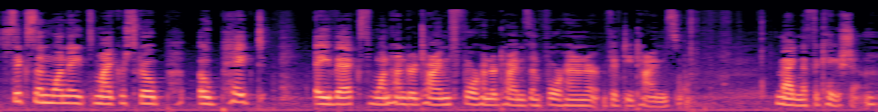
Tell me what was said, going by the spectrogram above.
six and one eighth microscope opaque Avex 100 times, 400 times, and 450 times magnification.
